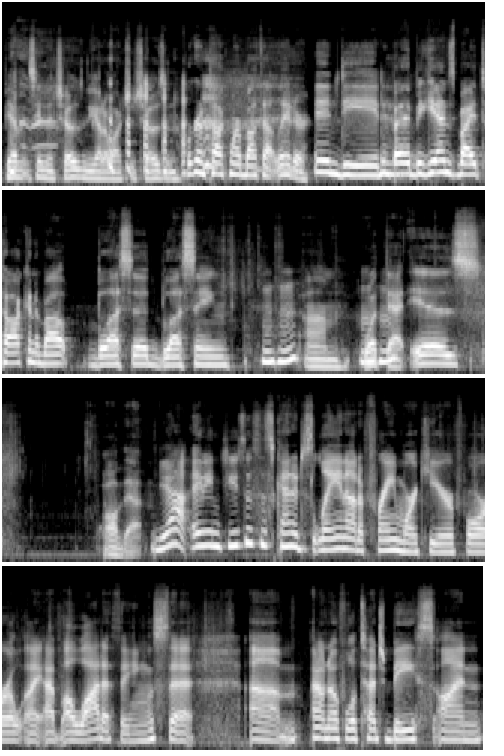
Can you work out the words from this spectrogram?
If you haven't seen The Chosen, you got to watch The Chosen. We're going to talk more about that later. Indeed. But it begins by talking about blessed, blessing, um, what that is, all of that. Yeah, I mean, Jesus is kind of just laying out a framework here for like a, a lot of things that um, I don't know if we'll touch base on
